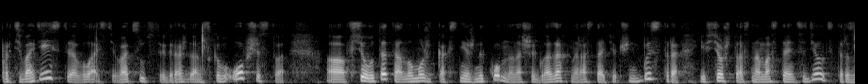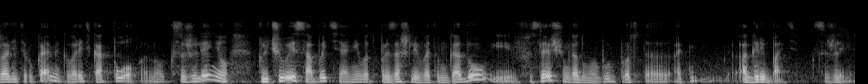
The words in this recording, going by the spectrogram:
противодействия власти, в отсутствии гражданского общества, все вот это, оно может как снежный ком на наших глазах нарастать очень быстро, и все, что нам останется делать, это разводить руками, говорить, как плохо. Но, к сожалению, ключевые события, они вот произошли в этом году, и в следующем году мы будем просто огребать, к сожалению.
